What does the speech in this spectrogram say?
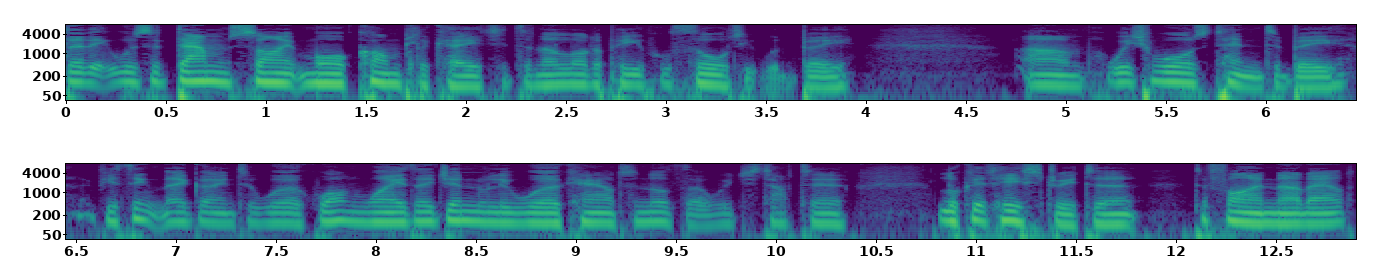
that it was a damn sight more complicated than a lot of people thought it would be um, which wars tend to be. If you think they're going to work one way, they generally work out another. We just have to look at history to, to find that out.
